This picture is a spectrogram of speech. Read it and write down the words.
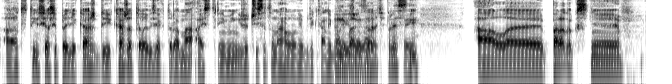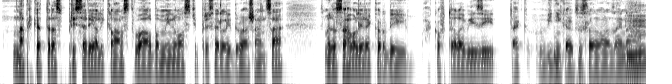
a tým si asi prejde každý, každá televízia, ktorá má aj streaming, že či sa to náhodou nebude kanibalizovať. Kanibalizovať, presne. hej. Ale paradoxne, napríklad teraz pri seriáli Klamstvo alebo v minulosti pri seriáli Druhá šanca, sme dosahovali rekordy ako v televízii, tak vynikajúcu sledovanosť aj na... Mm.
